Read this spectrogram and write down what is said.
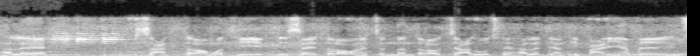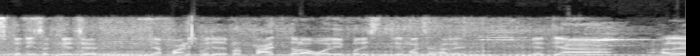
હાલે સાત તળાવમાંથી એક દેસાઈ તળાવ અને ચંદન તળાવ ચાલુ છે. હાલે ત્યાંથી પાણી આપણે યુઝ કરી શકીએ છીએ. ત્યાં પાણી ભરી પણ પાંચ તળાવો એવી પરિસ્થિતિમાં છે હાલે કે ત્યાં હાલે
